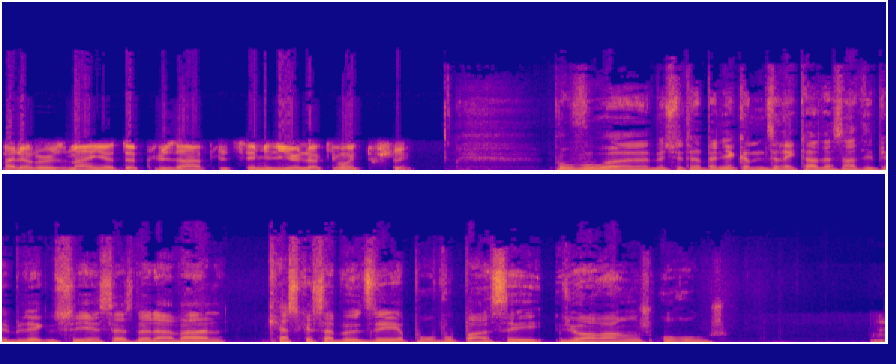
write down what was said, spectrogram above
malheureusement, il y a de plus en plus de ces milieux-là qui vont être touchés. Pour vous, euh, M. Trépanier, comme directeur de la santé publique du CSS de Laval, qu'est-ce que ça veut dire pour vous passer du orange au rouge? Hmm.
